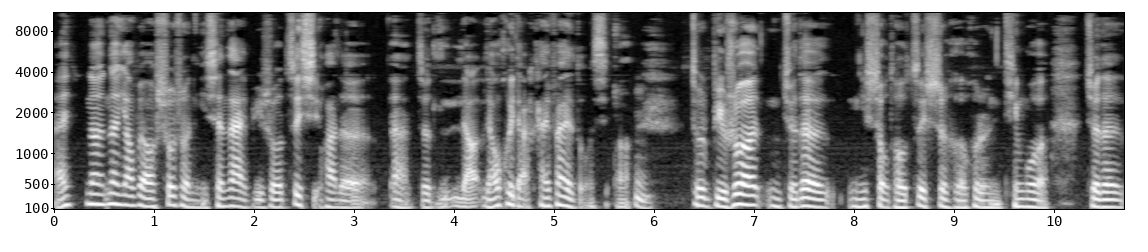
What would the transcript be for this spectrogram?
哎，那那要不要说说你现在比如说最喜欢的啊，就聊聊会点 HiFi 的东西啊？嗯，就是比如说你觉得你手头最适合，或者你听过觉得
